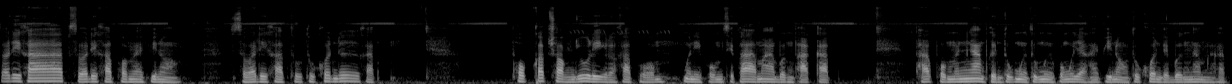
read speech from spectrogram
สวัสดีครับ สวัสดีครับพ่อแม่พี่น้อง สวัสดีครับทุกทุกคนเด้อครับ พบกับช่องยูรีแล้วครับ ผมมื้อนี้ผมสิพามาเบิ่งผักครับผักผมมันงามขึ้นทุกมือทุกมือผมก็อยากให้พี่น้องทุกคนได้เบิ่งนํนะครับ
